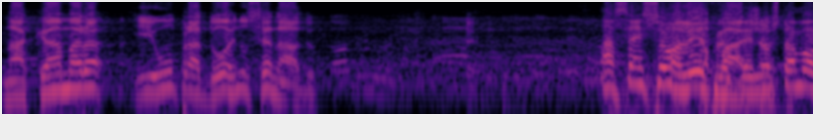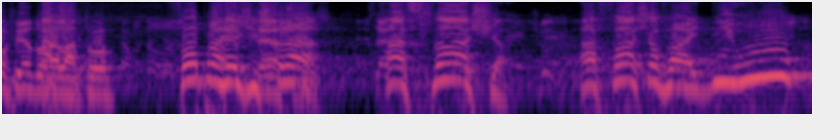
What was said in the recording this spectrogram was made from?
Na Câmara e um para dois no Senado. Som ali, presidente. Nós estamos ouvindo o relator. Só para registrar, as faixas, a faixa vai de um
